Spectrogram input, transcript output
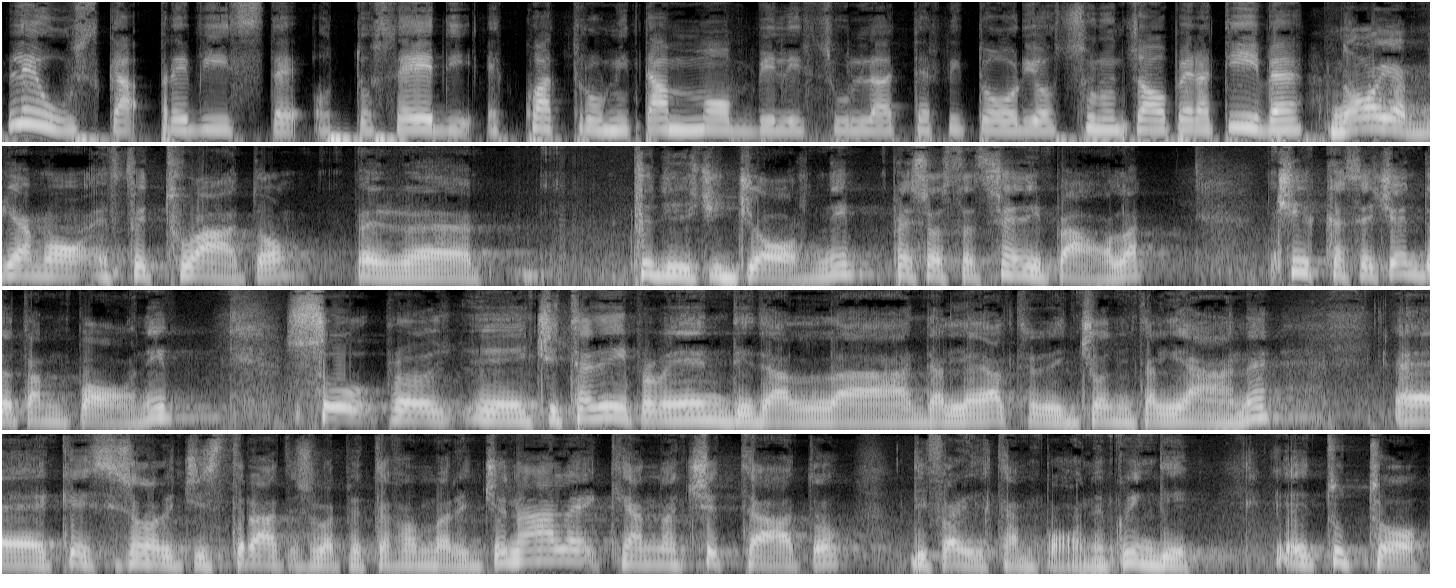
le USCA previste, otto sedi e quattro unità mobili sul territorio sono già operative? Noi abbiamo effettuato per eh, più di dieci giorni presso la stazione di Paola circa 600 tamponi su eh, cittadini provenienti dalla, dalle altre regioni italiane eh, che si sono registrati sulla piattaforma regionale che hanno accettato di fare il tampone. Quindi è tutto,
